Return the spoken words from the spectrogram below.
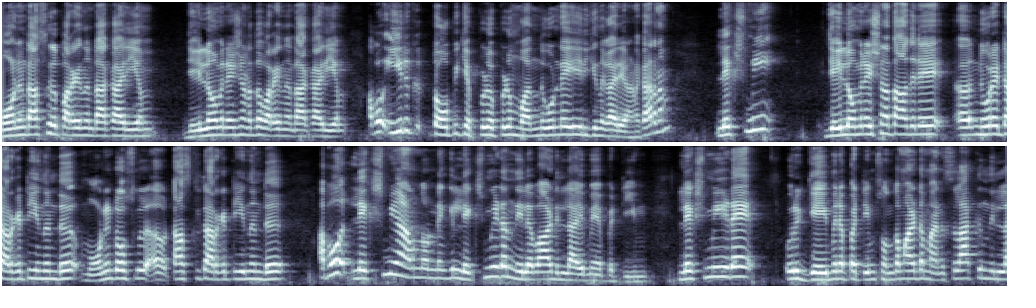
മോർണിംഗ് ടാസ്കിൽ പറയുന്നുണ്ട് ആ കാര്യം ജയിൽ നോമിനേഷൻ അടുത്ത് പറയുന്നുണ്ട് ആ കാര്യം. അപ്പോൾ ഈ ഒരു ടോപ്പിക് എപ്പോഴും എപ്പോഴും വന്നുകൊണ്ടേയിരിക്കുന്ന കാര്യമാണ്. കാരണം ലക്ഷ്മി ജയിൽ നോമിനേഷനകത്ത് അതിലെ നൂറെ ടാർഗറ്റ് ചെയ്യുന്നുണ്ട് മോർണിംഗ് ടോസ്കിൽ ടാസ്കിൽ ടാർഗറ്റ് ചെയ്യുന്നുണ്ട്. അപ്പോൾ ലക്ഷ്മി ആണെന്നുണ്ടെങ്കിൽ ലക്ഷ്മിയുടെ നിലപാടില്ലായ്മയെ പറ്റിയും ലക്ഷ്മിയുടെ ഒരു ഗെയിമിനെ പറ്റിയും സ്വന്തമായിട്ട് മനസ്സിലാക്കുന്നില്ല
